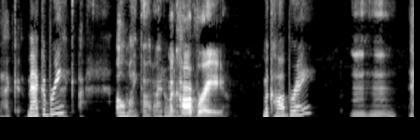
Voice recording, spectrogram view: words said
Mac- macabre Mac- oh my god, I don't know. Macabre. macabre Mm-hmm.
